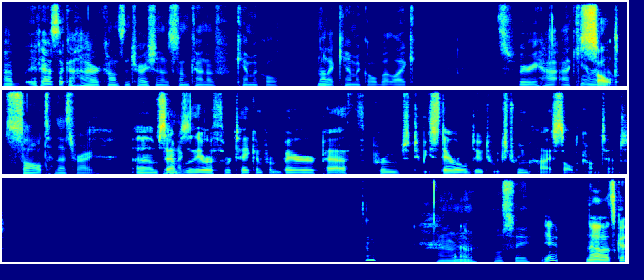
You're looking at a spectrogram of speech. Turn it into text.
Uh, it has like a higher concentration of some kind of chemical, not a chemical, but like it's very high. I can't Salt. remember. Salt. That's right. Um, samples of the earth were taken from Bear Path, proved to be sterile due to extreme high salt content. I don't know. We'll see. Yeah, no, that's good.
